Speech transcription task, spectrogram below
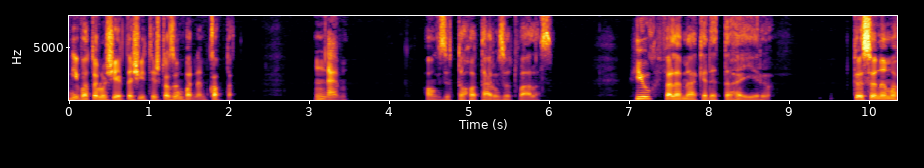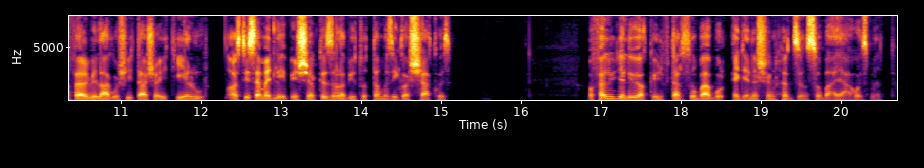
Hivatalos értesítést azonban nem kaptak? Nem, hangzott a határozott válasz. Hugh felemelkedett a helyéről. Köszönöm a felvilágosításait, Jél úr. Azt hiszem, egy lépéssel közelebb jutottam az igazsághoz. A felügyelő a könyvtárszobából egyenesen Hudson szobájához ment.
